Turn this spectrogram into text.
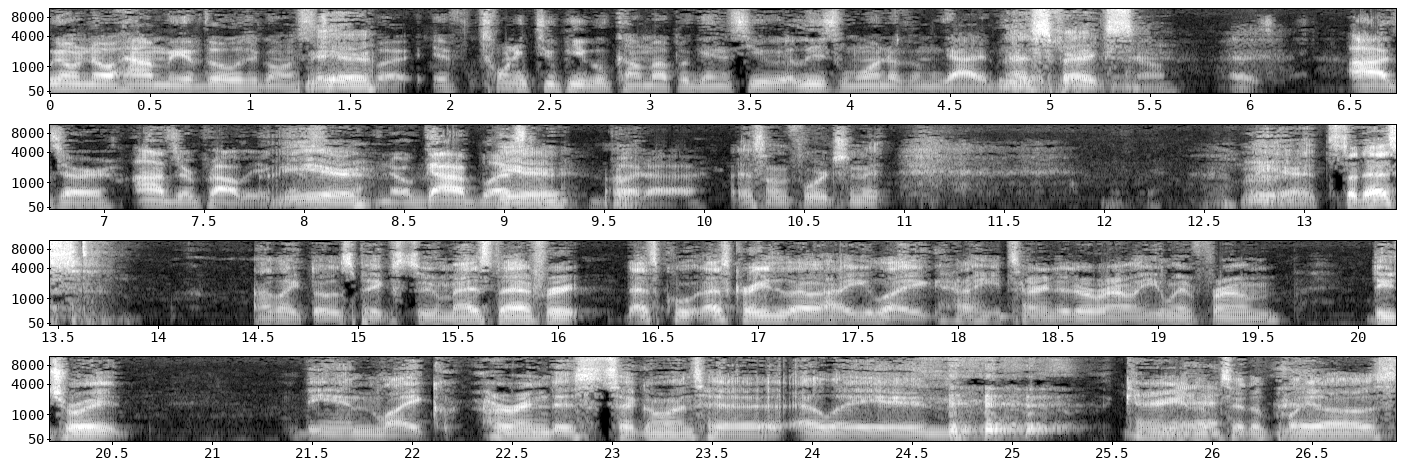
we don't know how many of those are going to stick, Yeah. but if 22 people come up against you, at least one of them got to be. That's legit, facts. You know, That's- odds are odds are probably against. Yeah. him. You know, God bless Yeah. him, but uh, That's unfortunate. But yeah, so that's I like those picks too. Matt Stafford, that's cool. That's crazy though. How you like how he turned it around. He went from Detroit being like horrendous to going to LA and carrying Yeah. them to the playoffs.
